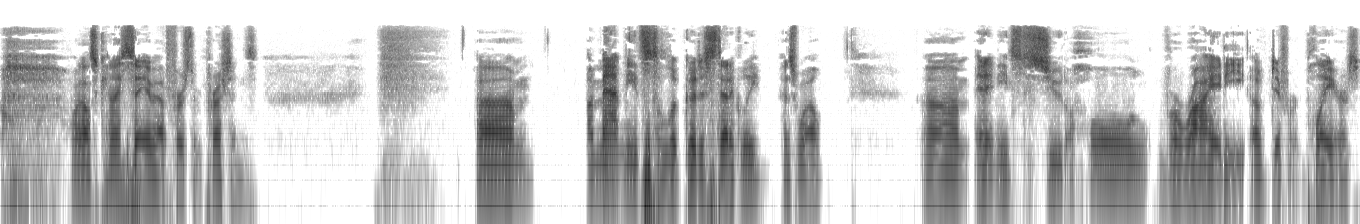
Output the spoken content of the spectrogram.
what else can I say about first impressions? Um, a map needs to look good aesthetically as well. Um, and it needs to suit a whole variety of different players,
